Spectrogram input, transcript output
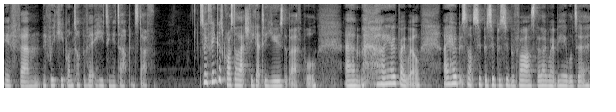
if um, if we keep on top of it, heating it up and stuff. So fingers crossed, I'll actually get to use the birth pool. Um, I hope I will. I hope it's not super, super, super fast that I won't be able to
